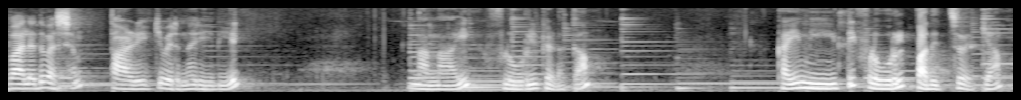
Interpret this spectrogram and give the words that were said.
വലതുവശം താഴേക്ക് വരുന്ന രീതിയിൽ നന്നായി ഫ്ലോറിൽ കിടക്കാം. കൈ നീട്ടി ഫ്ലോറിൽ പതിച്ചു വയ്ക്കാം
